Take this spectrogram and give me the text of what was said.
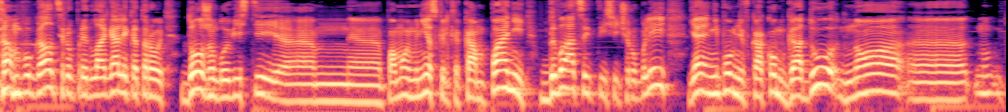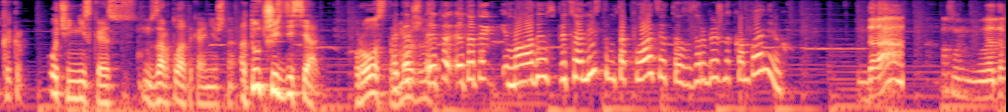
Там бухгалтеру предлагали, который должен был вести, по-моему, несколько компаний, 20 тысяч рублей. Я не помню в каком году, но ну, как, очень низкая зарплата, конечно. А тут 60. Просто это, можно... Это, это, это молодым специалистам так платят в зарубежных компаниях? Да, это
